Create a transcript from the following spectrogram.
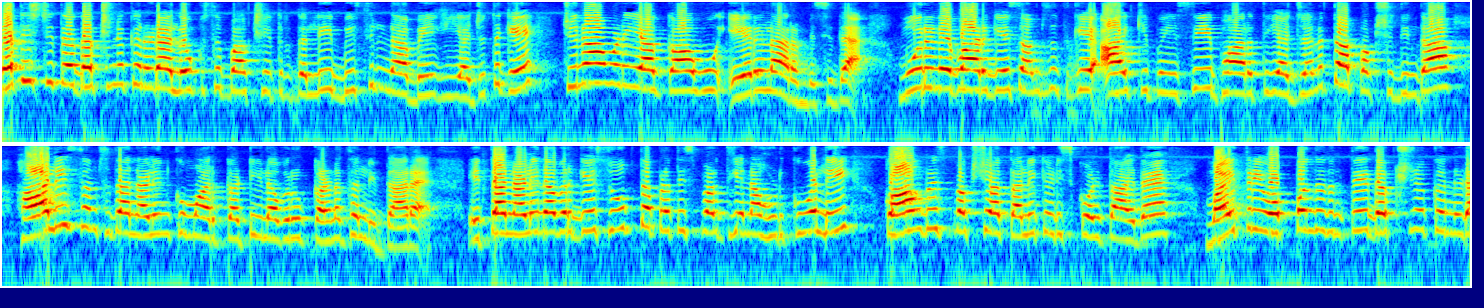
ಪ್ರತಿಷ್ಠಿತ ದಕ್ಷಿಣ ಕನ್ನಡ ಲೋಕಸಭಾ ಕ್ಷೇತ್ರದಲ್ಲಿ ಬಿಸಿಲಿನ ಬೇಗೆಯ ಜೊತೆಗೆ ಚುನಾವಣೆಯ ಕಾವು ಏರಲಾರಂಭಿಸಿದೆ. ಮೂರನೇ ಬಾರಿಗೆ ಸಂಸತ್ಗೆ ಆಯ್ಕೆ ಬಯಸಿ ಭಾರತೀಯ ಜನತಾ ಪಕ್ಷದಿಂದ ಹಾಲಿ ಸಂಸದ ನಳಿನ್ ಕುಮಾರ್ ಕಟೀಲ್ ಅವರು ಕಣದಲ್ಲಿದ್ದಾರೆ. ಇತ್ತ ನಳಿನ್ ಅವರಿಗೆ ಸೂಕ್ತ ಪ್ರತಿಸ್ಪರ್ಧಿಯನ್ನ ಹುಡುಕುವಲ್ಲಿ ಕಾಂಗ್ರೆಸ್ ಪಕ್ಷ ತಲೆಕೆಡಿಸಿಕೊಳ್ತಾ ಇದೆ. ಮೈತ್ರಿ ಒಪ್ಪಂದದಂತೆ ದಕ್ಷಿಣ ಕನ್ನಡ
